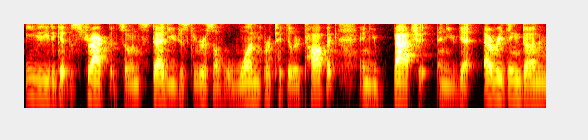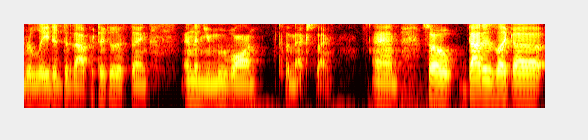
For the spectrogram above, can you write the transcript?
easy to get distracted. So instead, you just give yourself one particular topic and you batch it and you get everything done related to that particular thing and then you move on to the next thing. And so that is like a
